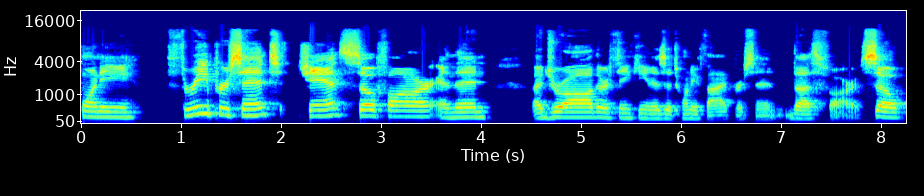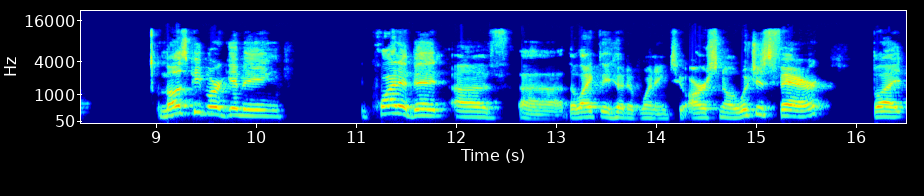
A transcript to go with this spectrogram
23% chance so far, and then a draw they're thinking is a 25% thus far. So most people are giving quite a bit of uh, the likelihood of winning to Arsenal, which is fair, but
